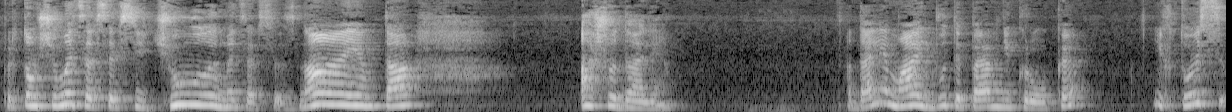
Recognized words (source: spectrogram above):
при тому, що ми це все всі чули, ми це все знаємо. Та? А що далі? А далі мають бути певні кроки, і хтось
